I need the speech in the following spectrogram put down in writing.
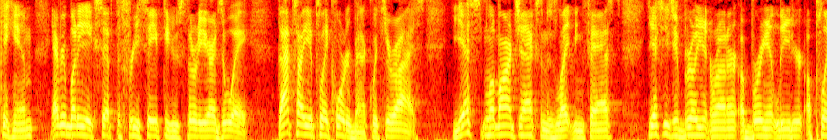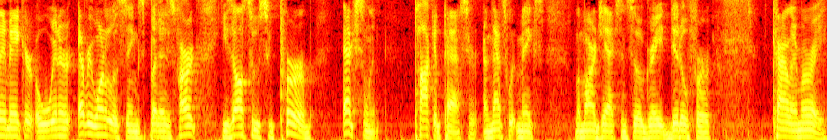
to him, everybody except the free safety who's 30 yards away. That's how you play quarterback with your eyes. Yes, Lamar Jackson is lightning fast. Yes, he's a brilliant runner, a brilliant leader, a playmaker, a winner, every one of those things. But at his heart, he's also a superb, excellent pocket passer. And that's what makes Lamar Jackson so great. Ditto for Kyler Murray.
